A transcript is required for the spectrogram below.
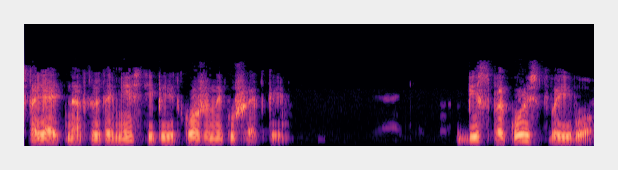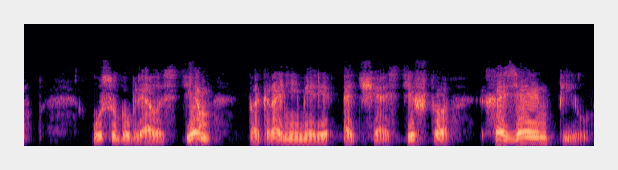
стоять на открытом месте перед кожаной кушеткой. Беспокойство его усугублялось тем, по крайней мере отчасти, что хозяин пил,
